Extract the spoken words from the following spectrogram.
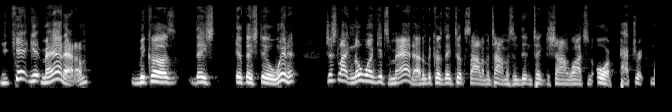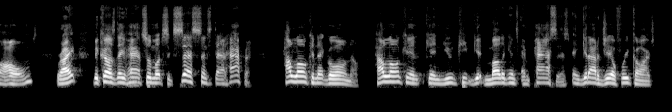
you can't get mad at them because they, if they still win it, just like no one gets mad at them because they took Solomon Thomas and didn't take Deshaun Watson or Patrick Mahomes right? Because they've had so much success since that happened. How long can that go on though? How long can can you keep getting mulligans and passes and get out of jail free cards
